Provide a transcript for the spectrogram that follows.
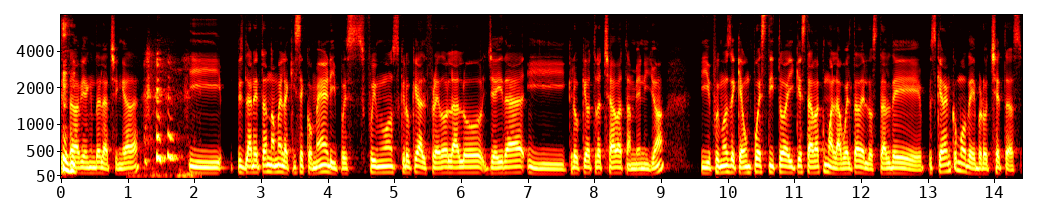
que estaba bien de la chingada. Y pues la neta no me la quise comer y pues fuimos creo que Alfredo, Lalo, Jada y creo que otra chava también y yo. Y fuimos de que a un puestito ahí que estaba como a la vuelta del hostal de, pues que eran como de brochetas.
